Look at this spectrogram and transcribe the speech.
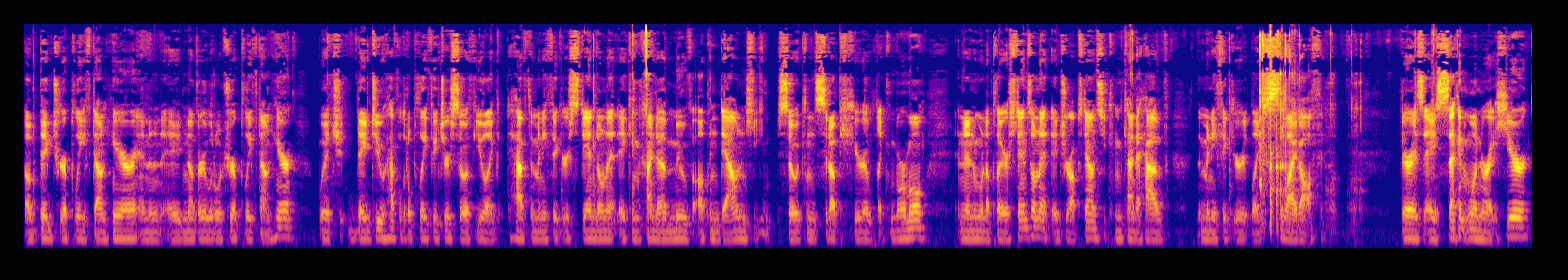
a big drip leaf down here and another little drip leaf down here which they do have a little play feature. So if you like have the minifigure stand on it, it can kind of move up and down so, can, so it can sit up here like normal. And then when a player stands on it, it drops down so you can kind of have the minifigure like slide off. There is a second one right here,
